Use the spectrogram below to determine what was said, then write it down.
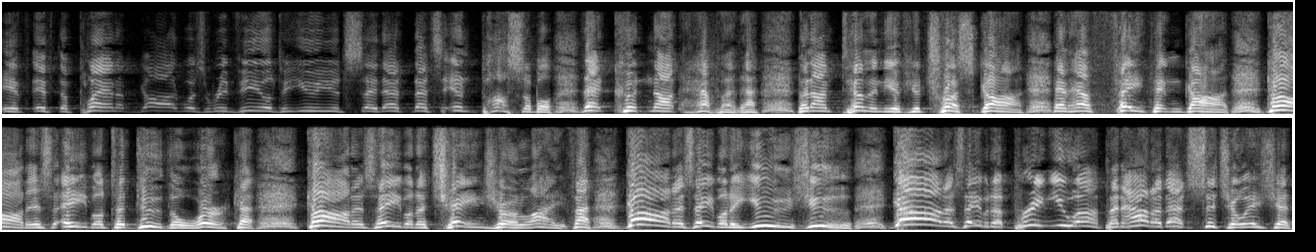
If, if the plan of God was revealed to you, you'd say that that's impossible. That could not happen. But I'm telling you, if you trust God and have faith in God, God is able to do the work. God is able to change your life. God is able to use you. God is able to bring you up and out of that situation.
